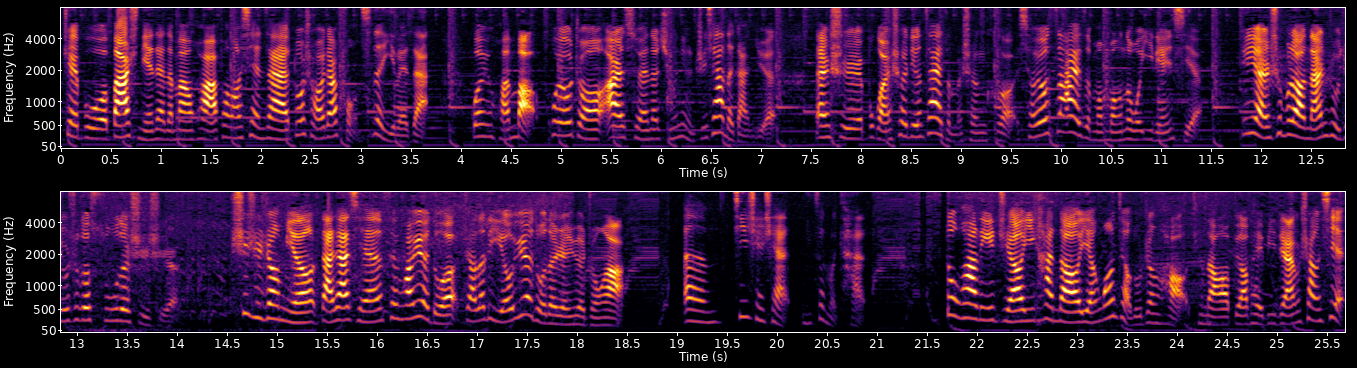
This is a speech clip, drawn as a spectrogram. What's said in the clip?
这部八十年代的漫画放到现在，多少有点讽刺的意味在。关于环保，会有种二次元的穹顶之下的感觉。但是不管设定再怎么深刻，小优再怎么萌的我一脸血，也掩饰不了男主就是个苏的事实。事实证明，打架前废话越多，找的理由越多的人越中二。嗯，金闪闪，你怎么看？动画里，只要一看到阳光角度正好，听到标配 BGM 上线，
